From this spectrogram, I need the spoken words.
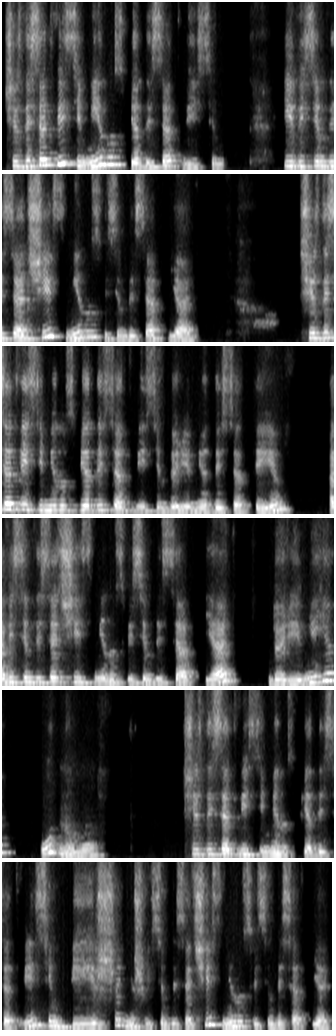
68 мінус 58. І 86 мінус 85. 68 мінус 58 дорівнює 10, а 86 мінус 85 дорівнює 1. 68 мінус 58 більше, ніж 86 мінус 85.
